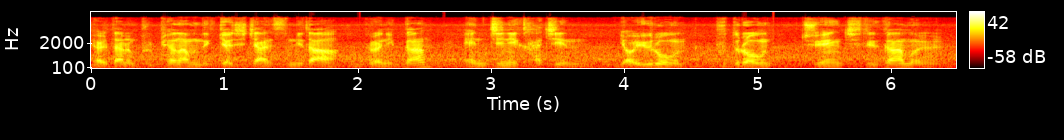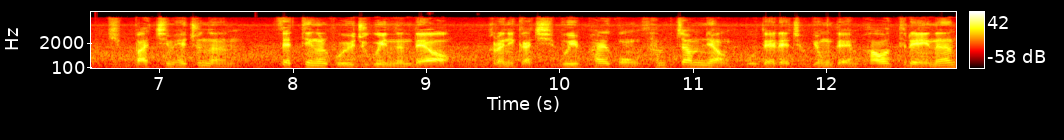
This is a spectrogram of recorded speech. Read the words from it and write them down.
별다른 불편함은 느껴지지 않습니다. 그러니까 엔진이 가진 여유로운 부드러운 주행 질감을 뒷받침해주는 세팅을 보여주고 있는데요. 그러니까 GV80 3.0 모델에 적용된 파워트레인은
